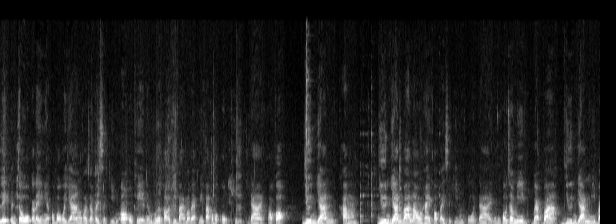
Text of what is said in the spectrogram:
เละเป็นโจ๊กอะไรอย่างเงี้ยเขาบอกว่ายังเขาจะไปสกิมอ๋อโอเคนะเมื่อเขาอธิบายมาแบบนี้ป้าก็บอกโอเคได้เขาก็ยืนยันคำยืนยันว่าเราให้เขาไปสกิมโค้ดได้อูเขาจะมีแบบว่ายืนยันมีใบ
